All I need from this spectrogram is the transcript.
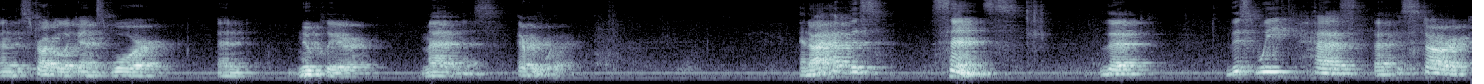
and the struggle against war and nuclear madness everywhere. And I have this sense that this week has a historic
